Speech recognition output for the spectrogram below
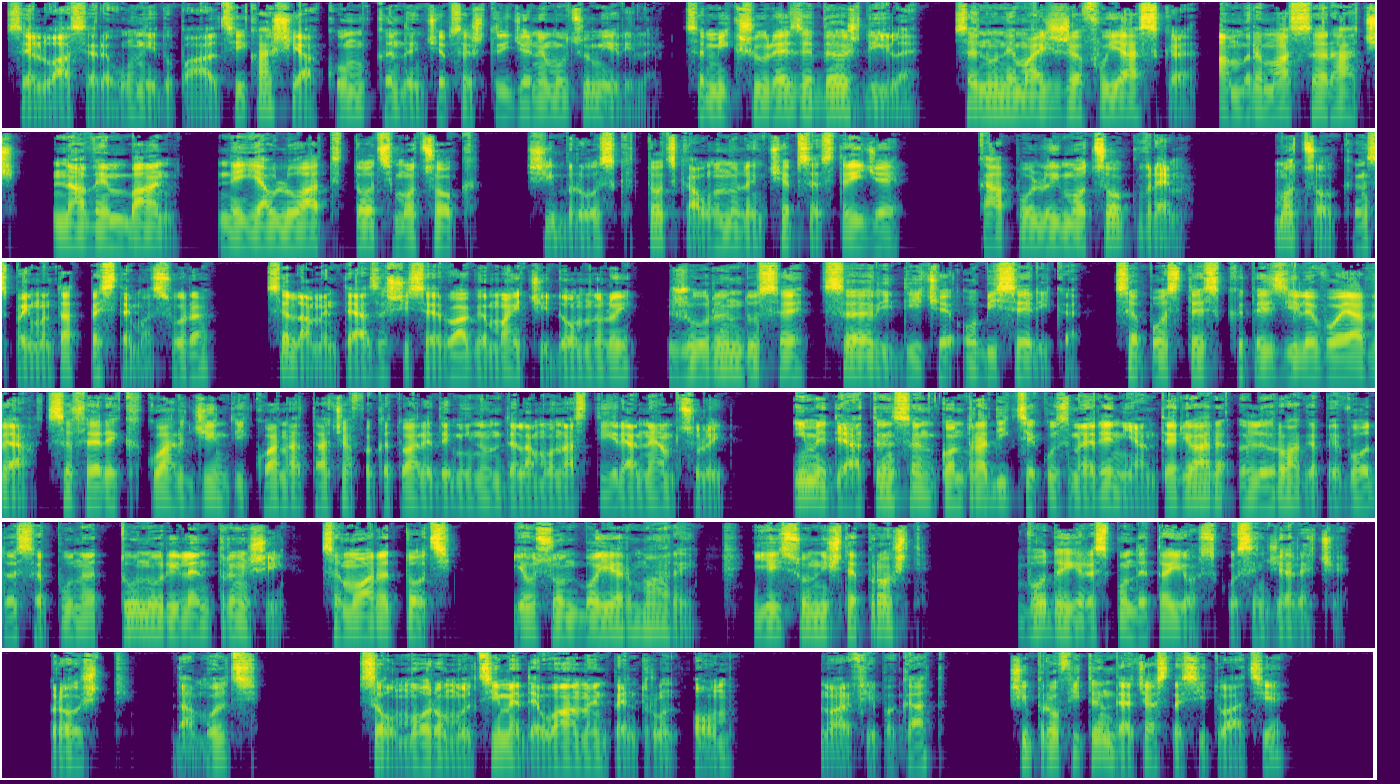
Se luaseră unii după alții, ca și acum când încep să strige nemulțumirile, să micșureze dăjdiile, să nu ne mai jăfuiască, am rămas săraci, n-avem bani, ne i-au luat toți moțoc. Și brusc, toți ca unul încep să strige, capul lui moțoc vrem. Moțoc, înspăimântat peste măsură, se lamentează și se roagă Maicii Domnului, jurându-se să ridice o biserică, să postesc câte zile voi avea, să ferec cu argint icoana ta cea făcătoare de minuni de la monastirea neamțului. Imediat, însă, în contradicție cu smerenia anterioară, îl roagă pe vodă să pună tunurile în trânșii, să moară toți. Eu sunt boier mare, ei sunt niște proști. Vodă îi răspunde tăios, cu sânge rece. Proști? Da, mulți. Să omor o mulțime de oameni pentru un om? Nu ar fi păcat? Și profitând de această situație,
